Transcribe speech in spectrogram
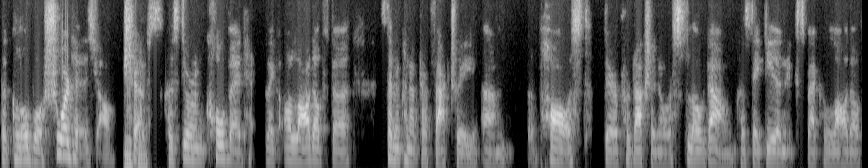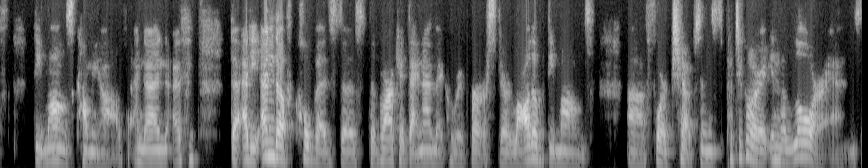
the global shortage of chips because mm-hmm. during COVID, like a lot of the semiconductor factory um, paused their production or slowed down because they didn't expect a lot of demands coming up. And then at the, at the end of COVID, the, the market dynamic reversed. There are a lot of demands uh, for chips, and particularly in the lower ends.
